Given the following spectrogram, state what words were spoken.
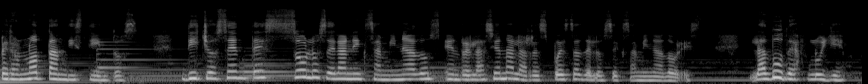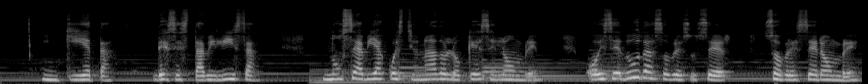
pero no tan distintos. Dichos entes solo serán examinados en relación a las respuestas de los examinadores. La duda fluye, inquieta, desestabiliza. No se había cuestionado lo que es el hombre. Hoy se duda sobre su ser, sobre ser hombre.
